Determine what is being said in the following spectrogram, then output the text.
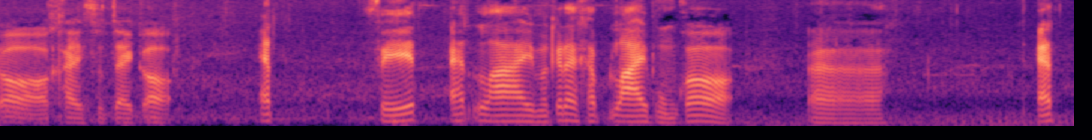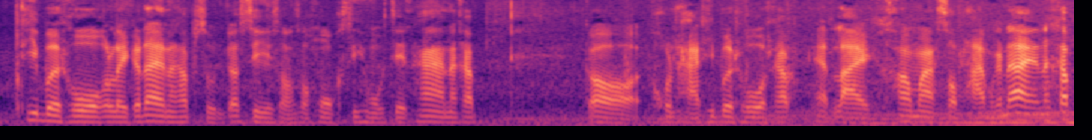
ก็ใครสนใจก็แอดเฟซแอดไลน์มันก็ได้ครับไลน์ผมก็แอดที่เบอร์โทรอะไรก็ได้นะครับ0 9 4 2 2 6 4 6 7 5 นะครับ ก็ค้นหาที่เบอร์โทรครับ แอดไลน์เข้ามาสอบถามกันได้นะครับ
